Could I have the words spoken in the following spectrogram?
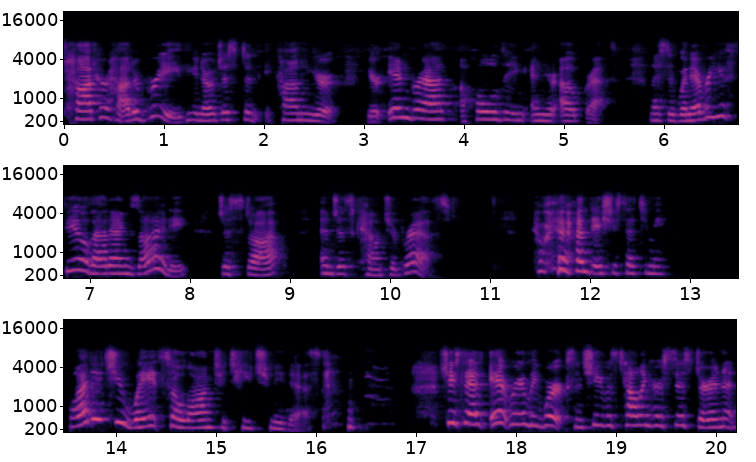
taught her how to breathe you know just to of your your in breath a holding and your out breath and i said whenever you feel that anxiety just stop and just count your breaths one day she said to me why did you wait so long to teach me this? She said it really works. And she was telling her sister and it,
